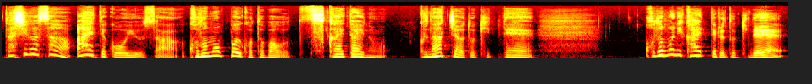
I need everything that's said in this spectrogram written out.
私がさ、あえてこういうさ、子供っぽい言葉を使いたいのくなっちゃう時って、子供に帰ってる時で、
